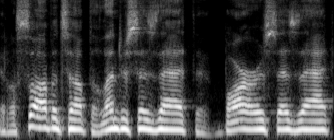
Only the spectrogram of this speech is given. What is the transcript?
It'll solve itself. The lender says that. The borrower says that.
